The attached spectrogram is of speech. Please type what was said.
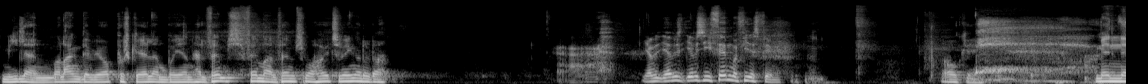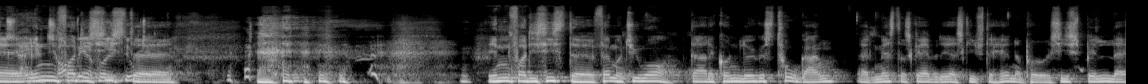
Milan, hvor langt er vi oppe på skalaen, Brian? 90, 95, hvor højt svinger du der? Jeg vil, jeg vil, jeg vil sige 85-15. Okay. Men øh, det inden for de sidste... inden for de sidste 25 år, der er det kun lykkes to gange, at mesterskabet det er at skifte hænder på sidste spilledag.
